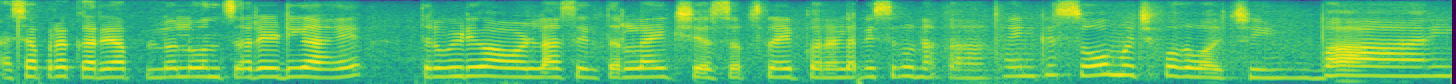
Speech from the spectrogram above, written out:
अशा प्रकारे आपलं लोणचं रेडी आहे. तर व्हिडिओ आवडला असेल तर लाईक शेअर सबस्क्राईब करायला विसरू नका. Thank you so much for watching bye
